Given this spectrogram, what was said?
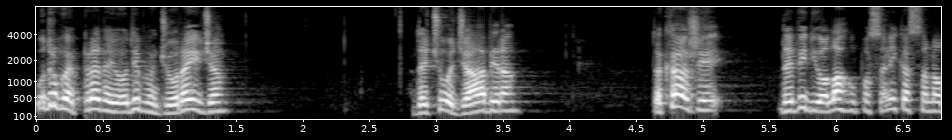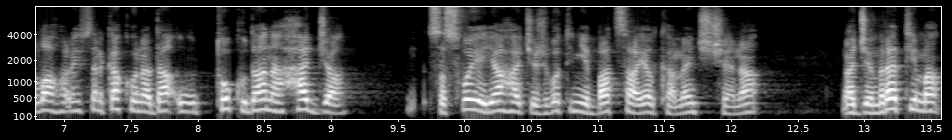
U drugoj predaju od Ibn Đurejđa, da je čuo Džabira, da kaže da je vidio Allahu poslanika sallallahu alaihi sallam kako na da, u toku dana hađa sa svoje jahaće životinje baca jel kamenčiće na, na džemretima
